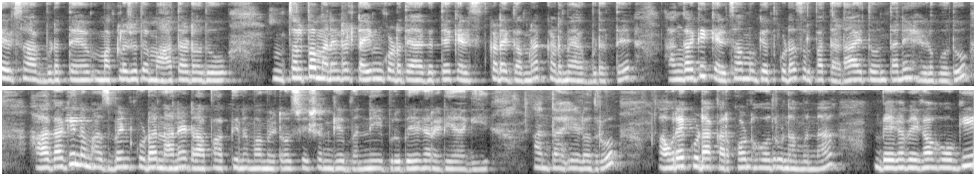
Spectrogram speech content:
ಕೆಲಸ ಆಗಿಬಿಡುತ್ತೆ. ಮಕ್ಕಳ ಜೊತೆ ಮಾತಾಡೋದು ಸ್ವಲ್ಪ ಮನೆಯಲ್ಲಿ ಟೈಮ್ ಕೊಡೋದೇ ಆಗುತ್ತೆ. ಕೆಲ್ಸದ ಕಡೆ ಗಮನ ಕಡಿಮೆ ಆಗಿಬಿಡುತ್ತೆ. ಹಾಗಾಗಿ ಕೆಲಸ ಮುಗಿಯೋದು ಕೂಡ ಸ್ವಲ್ಪ ತಡ ಆಯಿತು ಅಂತಲೇ ಹೇಳ್ಬೋದು. ಹಾಗಾಗಿ ನಮ್ಮ ಹಸ್ಬೆಂಡ್ ಕೂಡ ನಾನೇ ಡ್ರಾಪ್ ಆಗ್ತೀನಮ್ಮ ಮೆಟ್ರೋ ಸ್ಟೇಷನ್ಗೆ ಬನ್ನಿ ಇಬ್ಬರು ಬೇಗ ರೆಡಿಯಾಗಿ ಅಂತ ಹೇಳಿದ್ರು. ಅವರೇ ಕೂಡ ಕರ್ಕೊಂಡು ಹೋದರು ನಮ್ಮನ್ನು. ಬೇಗ ಬೇಗ ಹೋಗಿ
